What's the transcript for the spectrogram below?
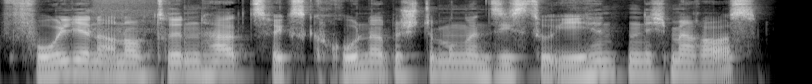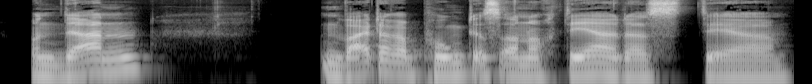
Folien auch noch drin hat, zwecks Corona-Bestimmungen, siehst du eh hinten nicht mehr raus. Und dann, ein weiterer Punkt ist auch noch der, dass der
